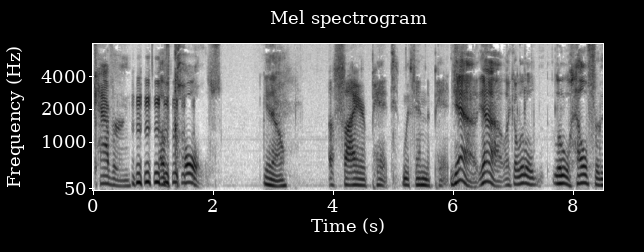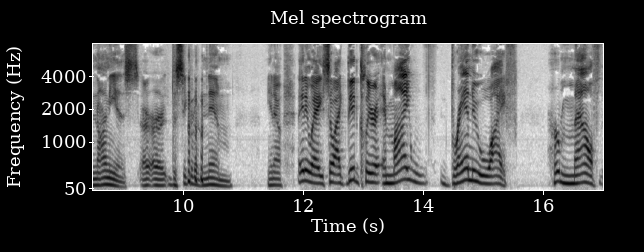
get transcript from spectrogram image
cavern of coals, you know? A fire pit within the pit. Yeah, yeah, like a little little hell for Narnia's or, or the Secret of NIMH, you know. Anyway, so I did clear it, and my brand new wife, her mouth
